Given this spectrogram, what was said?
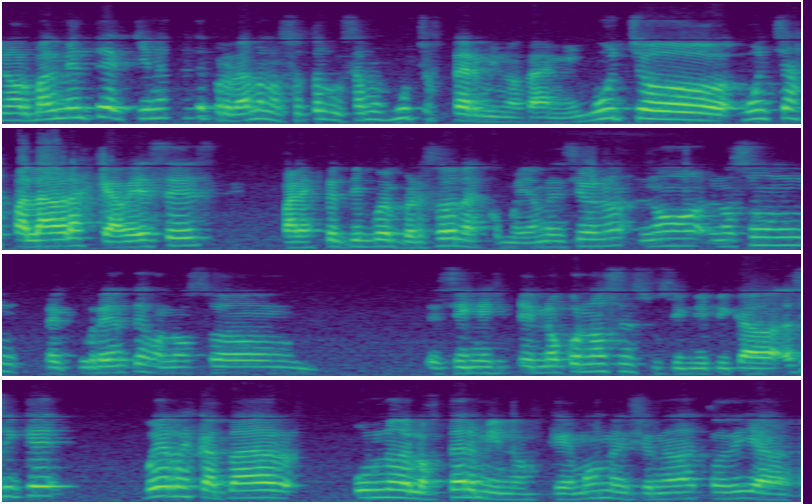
normalmente aquí en este programa nosotros usamos muchos términos, Dani, mucho, muchas palabras que a veces para este tipo de personas, como ya menciono, no, no son recurrentes o no, son, eh, eh, no conocen su significado. Así que voy a rescatar uno de los términos que hemos mencionado estos días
